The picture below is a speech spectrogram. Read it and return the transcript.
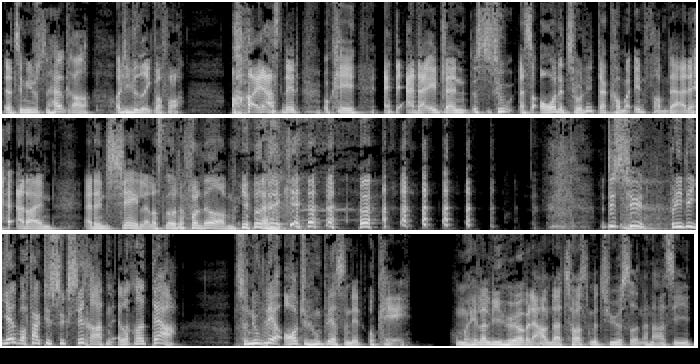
eller til minus en halv grad, og de ved ikke hvorfor. Og jeg er sådan lidt, okay, er, der- er der et eller andet su- altså overnaturligt, der kommer ind fra dem der? Er, det, er, der en, er det en sjæl eller sådan noget, der forlader dem? Jeg ved ikke. Det er sygt, fordi det hjælper faktisk succesretten allerede der. Så nu bliver Audrey, hun bliver sådan lidt, okay, hun må hellere lige høre, hvad det er ham, der er tosset med tyresiden, han har at sige.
